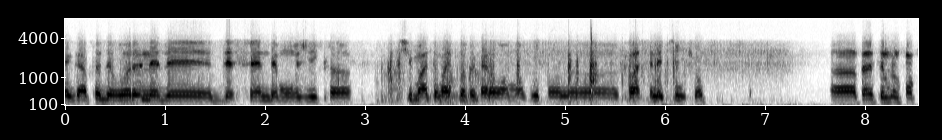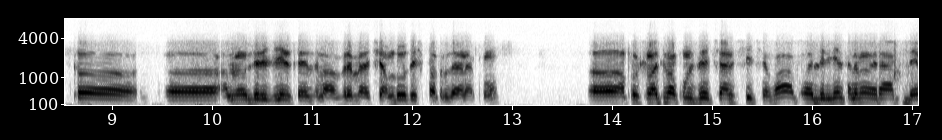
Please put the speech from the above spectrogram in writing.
legată de orele de desen, de muzică și matematică pe care o am avut în uh, clasele 5-8. Uh, pentru simplu fapt că uh, al meu diriginte de la vremea aceea, am 24 de ani acum, uh, aproximativ acum 10 ani și ceva, uh, dirigintele meu era de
